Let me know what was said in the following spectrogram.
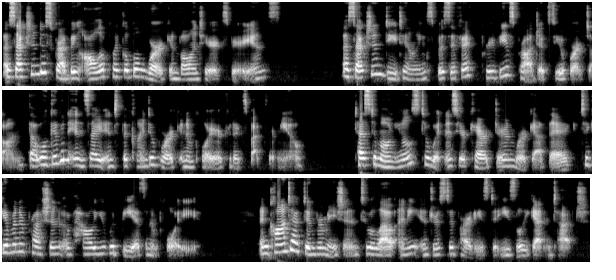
a section describing all applicable work and volunteer experience, a section detailing specific previous projects you have worked on that will give an insight into the kind of work an employer could expect from you, testimonials to witness your character and work ethic to give an impression of how you would be as an employee, and contact information to allow any interested parties to easily get in touch.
